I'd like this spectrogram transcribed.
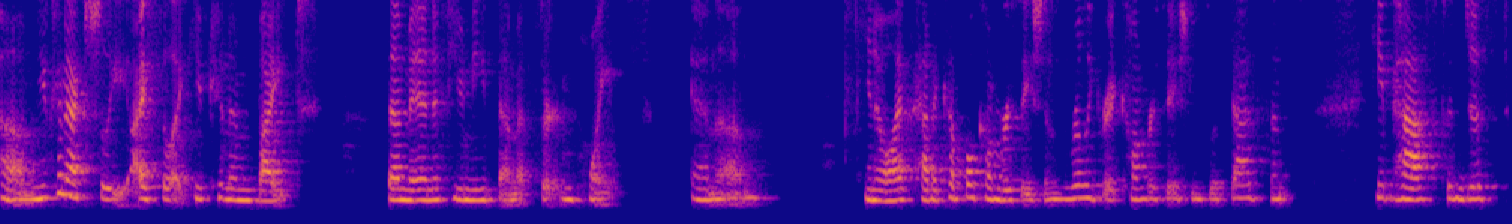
um, you can actually, I feel like you can invite them in if you need them at certain points. And, um, you know, I've had a couple conversations, really great conversations with dad since he passed, and just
